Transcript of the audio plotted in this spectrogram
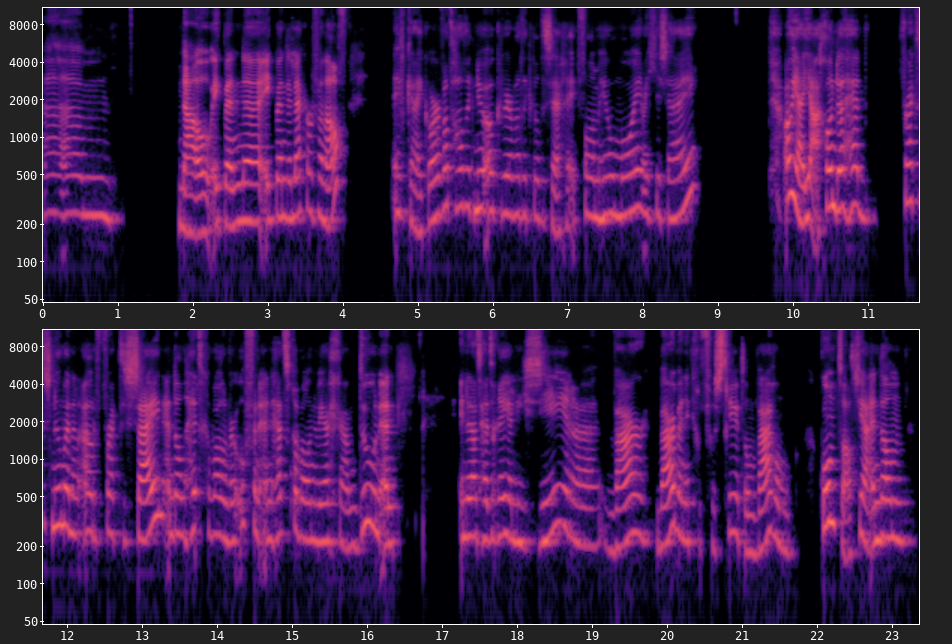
Ehm, nou, ik ben, uh, ik ben er lekker vanaf. Even kijken hoor. Wat had ik nu ook weer wat ik wilde zeggen? Ik vond hem heel mooi wat je zei. Oh ja, ja. Gewoon het practice noemen en out of practice zijn. En dan het gewoon weer oefenen en het gewoon weer gaan doen. En inderdaad het realiseren. Waar, waar ben ik gefrustreerd om? Waarom komt dat? Ja, en dan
